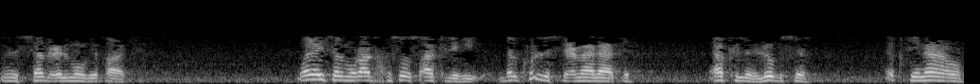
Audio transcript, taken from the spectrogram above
من السبع الموبقات. وليس المراد خصوص أكله بل كل استعمالاته أكله لبسه اقتناؤه.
